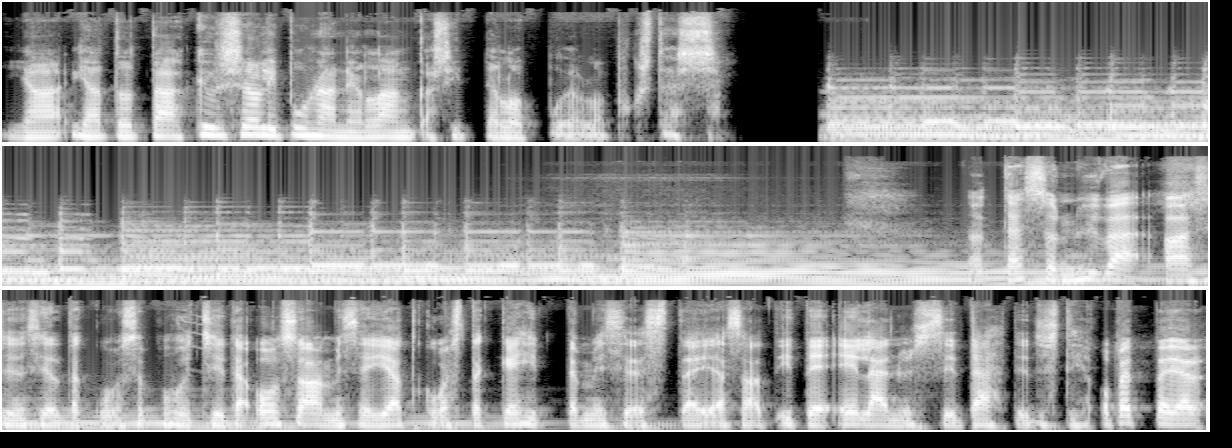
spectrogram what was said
ja, ja tota, kyllä se oli punainen lanka sitten loppujen lopuksi tässä. Tässä on hyvä aasin sieltä, kun sä puhuit siitä osaamisen jatkuvasta kehittämisestä ja sä oot itse elänyt sitä. Tietysti opettajan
